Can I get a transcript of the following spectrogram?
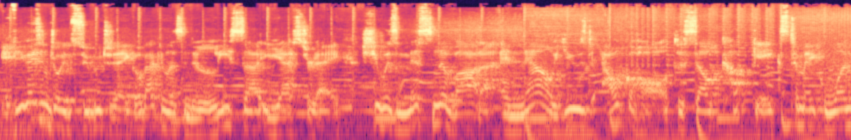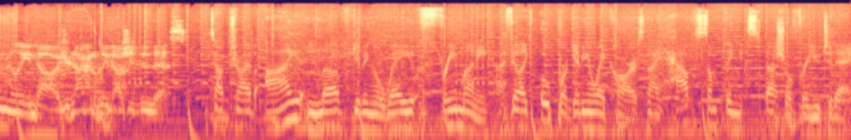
If you guys enjoyed Subbu today, go back and listen to Lisa yesterday. She was Miss Nevada and now used alcohol to sell cupcakes to make $1 million. You're not going to believe how she did this. Top Tribe, I love giving away free money. I feel like Oprah giving away cars, and I have something special for you today.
